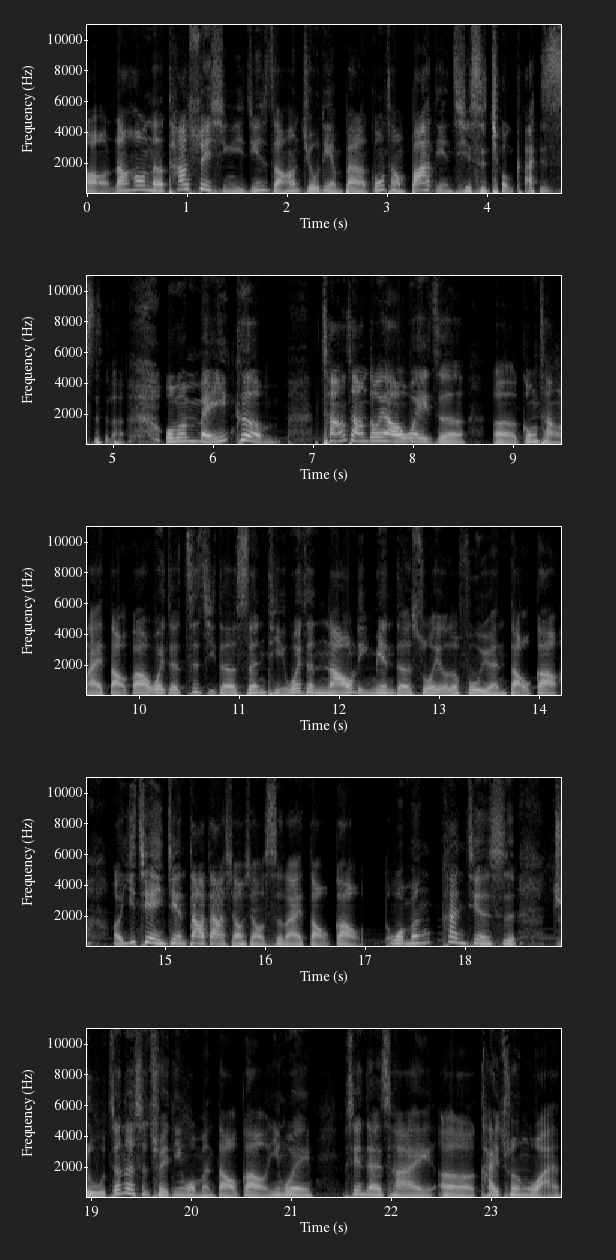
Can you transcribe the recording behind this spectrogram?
好，然后呢，他睡醒已经是早上九点半了，工厂八点其实就开始了。我们每一刻常常都要为着呃工厂来祷告，为着自己的身体，为着脑里面的所有的复原祷告，呃，一件一件大大小小事来祷告。我们看见是主真的是垂听我们祷告，因为现在才呃开春完，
